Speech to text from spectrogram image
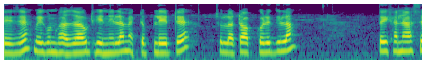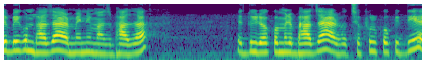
এই যে বেগুন ভাজা উঠিয়ে নিলাম একটা প্লেটে চুলাটা অফ করে দিলাম। তো এখানে আছে বেগুন ভাজা আর মিনি মাছ ভাজা। দুই রকমের ভাজা আর হচ্ছে ফুলকপি দিয়ে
